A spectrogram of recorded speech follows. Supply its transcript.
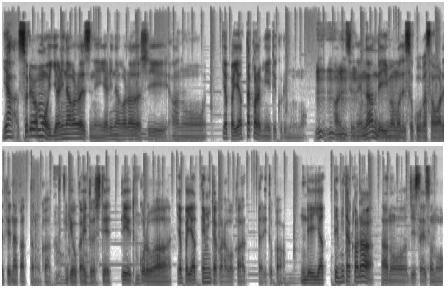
いや、それはもうやりながらですね。やりながらだし、あの、やっぱやったから見えてくるものもあるんですよね。なんで今までそこが触れてなかったのか、うん業界としてっていうところは、やっぱやってみたから分かったりとか、で、やってみたから、あの、実際その、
